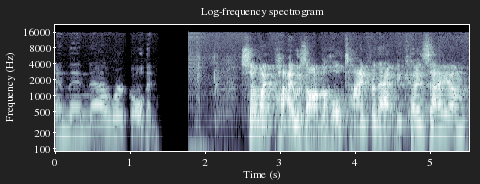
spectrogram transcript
and then uh, we're golden. So my Pi was on the whole time for that because I um,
